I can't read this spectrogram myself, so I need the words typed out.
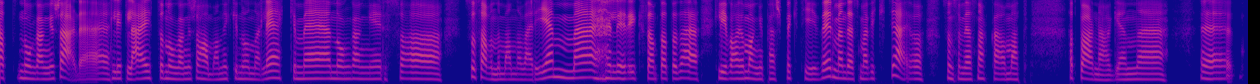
at noen ganger så er det litt leit, og noen ganger så har man ikke noen å leke med, noen ganger så, så savner man å være hjemme, eller ikke sant at det er Livet har jo mange perspektiver, men det som er viktig, er jo sånn som vi har snakka om, at, at barnehagen eh, eh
